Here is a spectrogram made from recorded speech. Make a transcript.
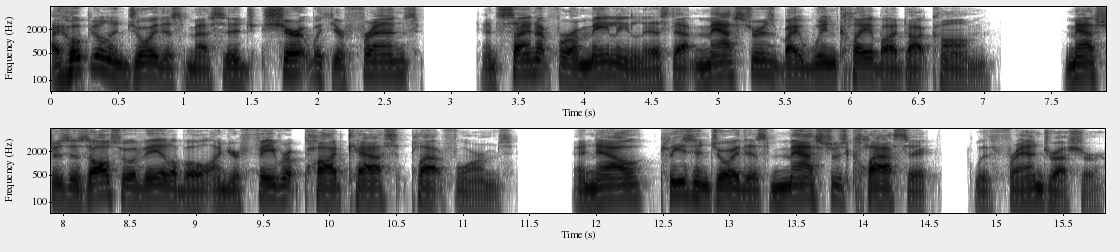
I hope you'll enjoy this message, share it with your friends, and sign up for our mailing list at mastersbywinclaybaugh.com. Masters is also available on your favorite podcast platforms. And now, please enjoy this Masters Classic with Fran Drescher.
